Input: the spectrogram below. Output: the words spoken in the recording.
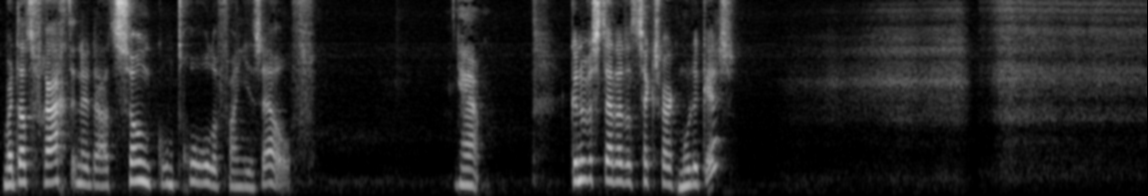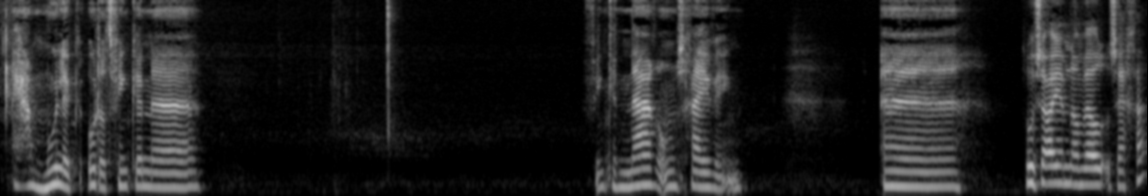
maar dat vraagt inderdaad zo'n controle van jezelf. Ja. Kunnen we stellen dat sekswerk moeilijk is? Ja, moeilijk. Oh, dat vind ik een... eh, vind ik een nare omschrijving. Eh, Hoe zou je hem dan wel zeggen?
